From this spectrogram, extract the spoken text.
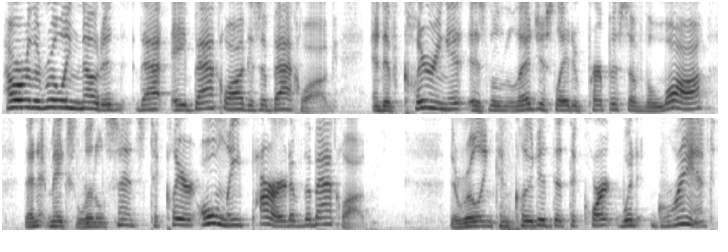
However, the ruling noted that a backlog is a backlog, and if clearing it is the legislative purpose of the law, then it makes little sense to clear only part of the backlog. The ruling concluded that the court would grant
